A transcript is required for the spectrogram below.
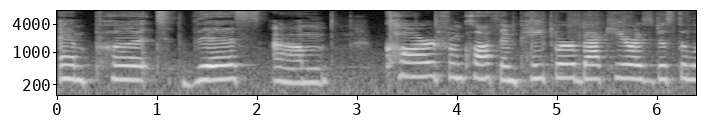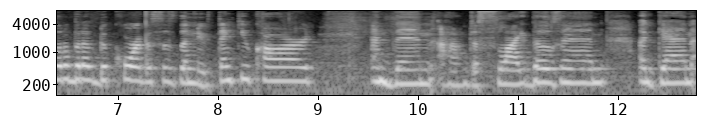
and put this um, card from cloth and paper back here as just a little bit of decor. This is the new thank you card and then um, just slide those in. Again,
